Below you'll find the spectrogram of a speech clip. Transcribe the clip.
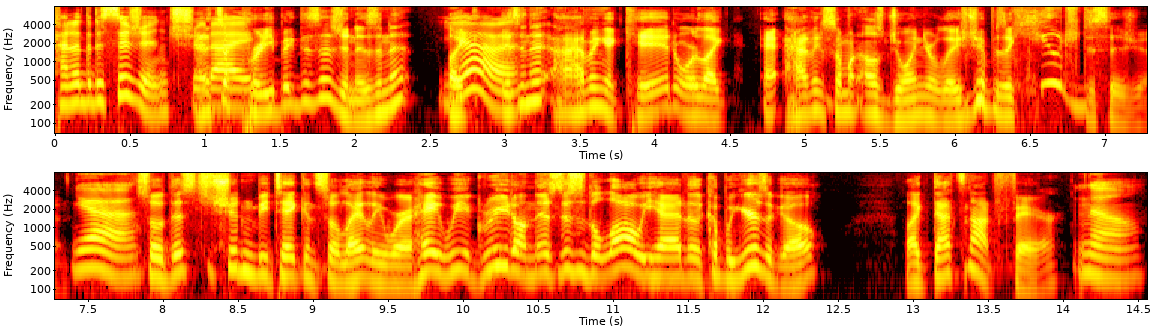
kind of the decision. Should And it's I? a pretty big decision, isn't it? Like, Yeah. Isn't it having a kid or like a- having someone else join your relationship is a huge decision. yeah. So this shouldn't be taken so lightly. Where hey, we agreed on this. This is the law we had a couple years ago. Like that's not fair. No.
